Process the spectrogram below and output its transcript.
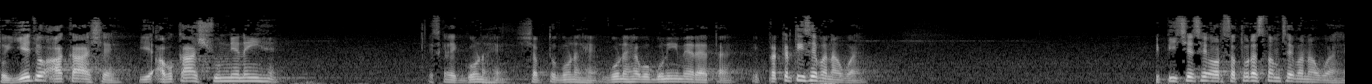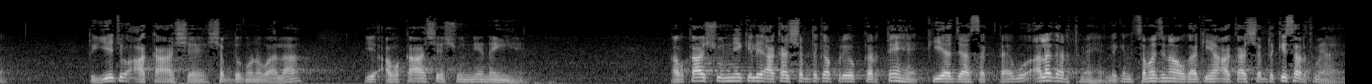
तो ये जो आकाश है, ये अवकाश शून्य नहीं है। इसका एक गुण है, शब्द गुण है। गुण है वो गुणी में रहता है। ये प्रकृति से बना हुआ है। ये पीछे से और सतुर स्तंभ से बना हुआ है। तो ये जो आकाश है, शब्द गुण वाला, ये अवकाश शून्य नहीं है। अवकाश शून्य के लिए आकाश शब्द का प्रयोग करते हैं, किया जा सकता है, वो अलग अर्थ में है, लेकिन समझना होगा कि यहाँ आकाश शब्द किस अर्थ में आया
